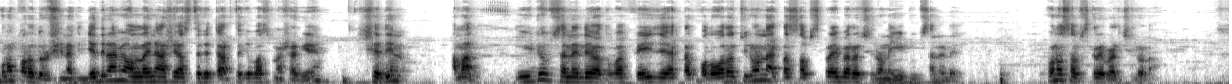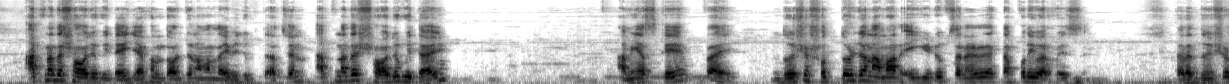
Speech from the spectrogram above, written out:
কোনো পারদর্শী নাকি? যেদিন আমি অনলাইনে আসি, আজ থেকে চার থেকে পাঁচ মাস আগে, সেদিন আমার ইউটিউব চ্যানেলে অথবা পেজে একটা ফলোয়ারও ছিল না, একটা সাবস্ক্রাইবারও ছিল না ইউটিউব চ্যানেলে কোনো সাবস্ক্রাইবার ছিল না। আপনাদের সহযোগিতায় যে এখন দশজন আমার লাইভে যুক্ত আছেন, আপনাদের সহযোগিতায় আমি আজকে প্রায় দুইশো সত্তর জন আমার এই ইউটিউব চ্যানেলের একটা পরিবার হয়েছে। তাহলে দুইশো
